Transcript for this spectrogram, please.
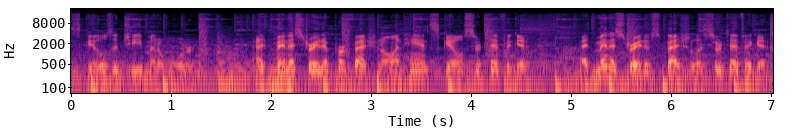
Skills Achievement Award, Administrative Professional Enhanced Skills Certificate, Administrative Specialist Certificate,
